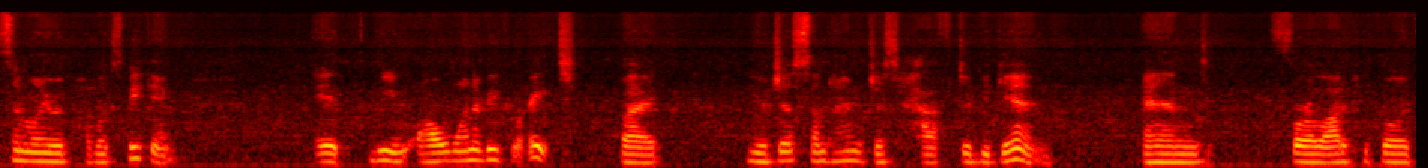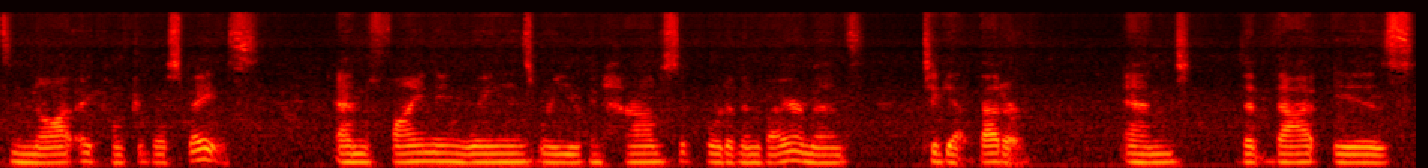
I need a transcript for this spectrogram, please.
Similarly with public speaking, it we all want to be great, but you just sometimes just have to begin. And for a lot of people, it's not a comfortable space. And finding ways where you can have supportive environments to get better. And that that is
